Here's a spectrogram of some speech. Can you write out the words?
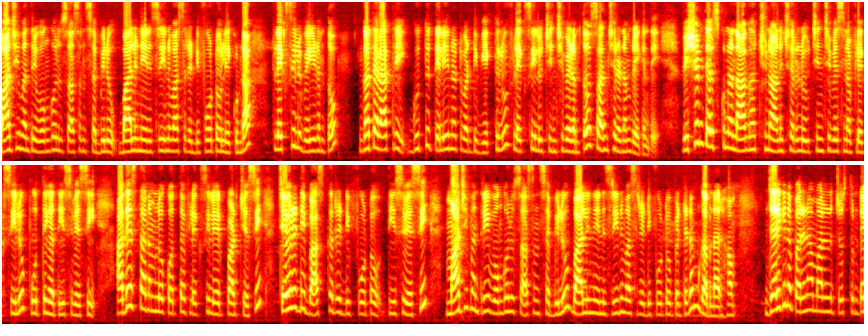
మాజీ మంత్రి ఒంగోలు శాసనసభ్యులు బాలినేని శ్రీనివాసరెడ్డి ఫోటో లేకుండా ఫ్లెక్సీలు వేయడంతో గత రాత్రి గుర్తు తెలియనటువంటి వ్యక్తులు ఫ్లెక్సీలు చించివేయడంతో సంచలనం రేగింది. విషయం తెలుసుకున్న నాగార్జున అనుచరులు చించివేసిన ఫ్లెక్సీలు పూర్తిగా తీసివేసి అదే స్థానంలో కొత్త ఫ్లెక్సీలు ఏర్పాటు చేసి చెవిరెడ్డి భాస్కర్ రెడ్డి ఫోటో తీసివేసి మాజీ మంత్రి ఒంగోలు శాసనసభ్యులు బాలినేని శ్రీనివాసరెడ్డి ఫోటో పెట్టడం గమనార్హం. జరిగిన పరిణామాలను చూస్తుంటే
